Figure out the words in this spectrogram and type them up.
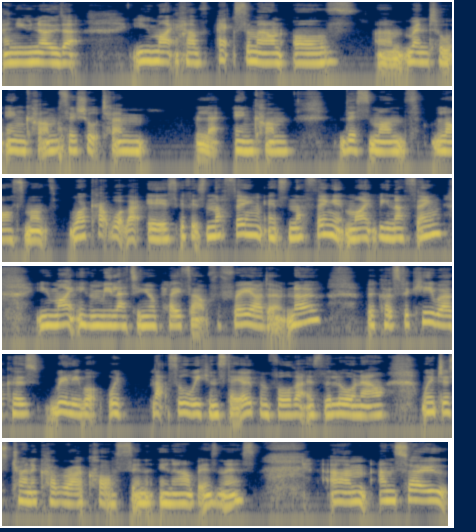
and you know that you might have X amount of um, rental income, so short term income this month, last month. Work out what that is. If it's nothing, it's nothing. It might be nothing. You might even be letting your place out for free. I don't know. Because for key workers, really what we're that's all we can stay open for. That is the law now. We're just trying to cover our costs in, in our business. Um, and so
